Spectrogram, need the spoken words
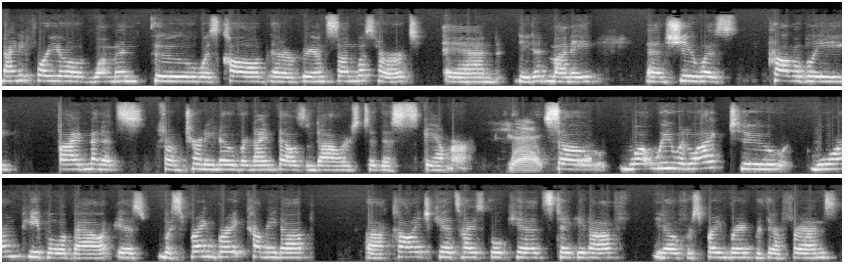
94 year old woman who was called that her grandson was hurt and needed money. And she was probably five minutes from turning over $9,000 to this scammer. Wow. So, what we would like to warn people about is with spring break coming up, uh, college kids, high school kids taking off, you know, for spring break with their friends,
